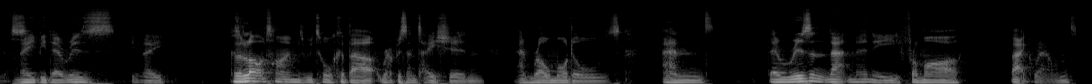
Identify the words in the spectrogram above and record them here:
Yes. Maybe there is, you know, because a lot of times we talk about representation and role models, and there isn't that many from our background,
